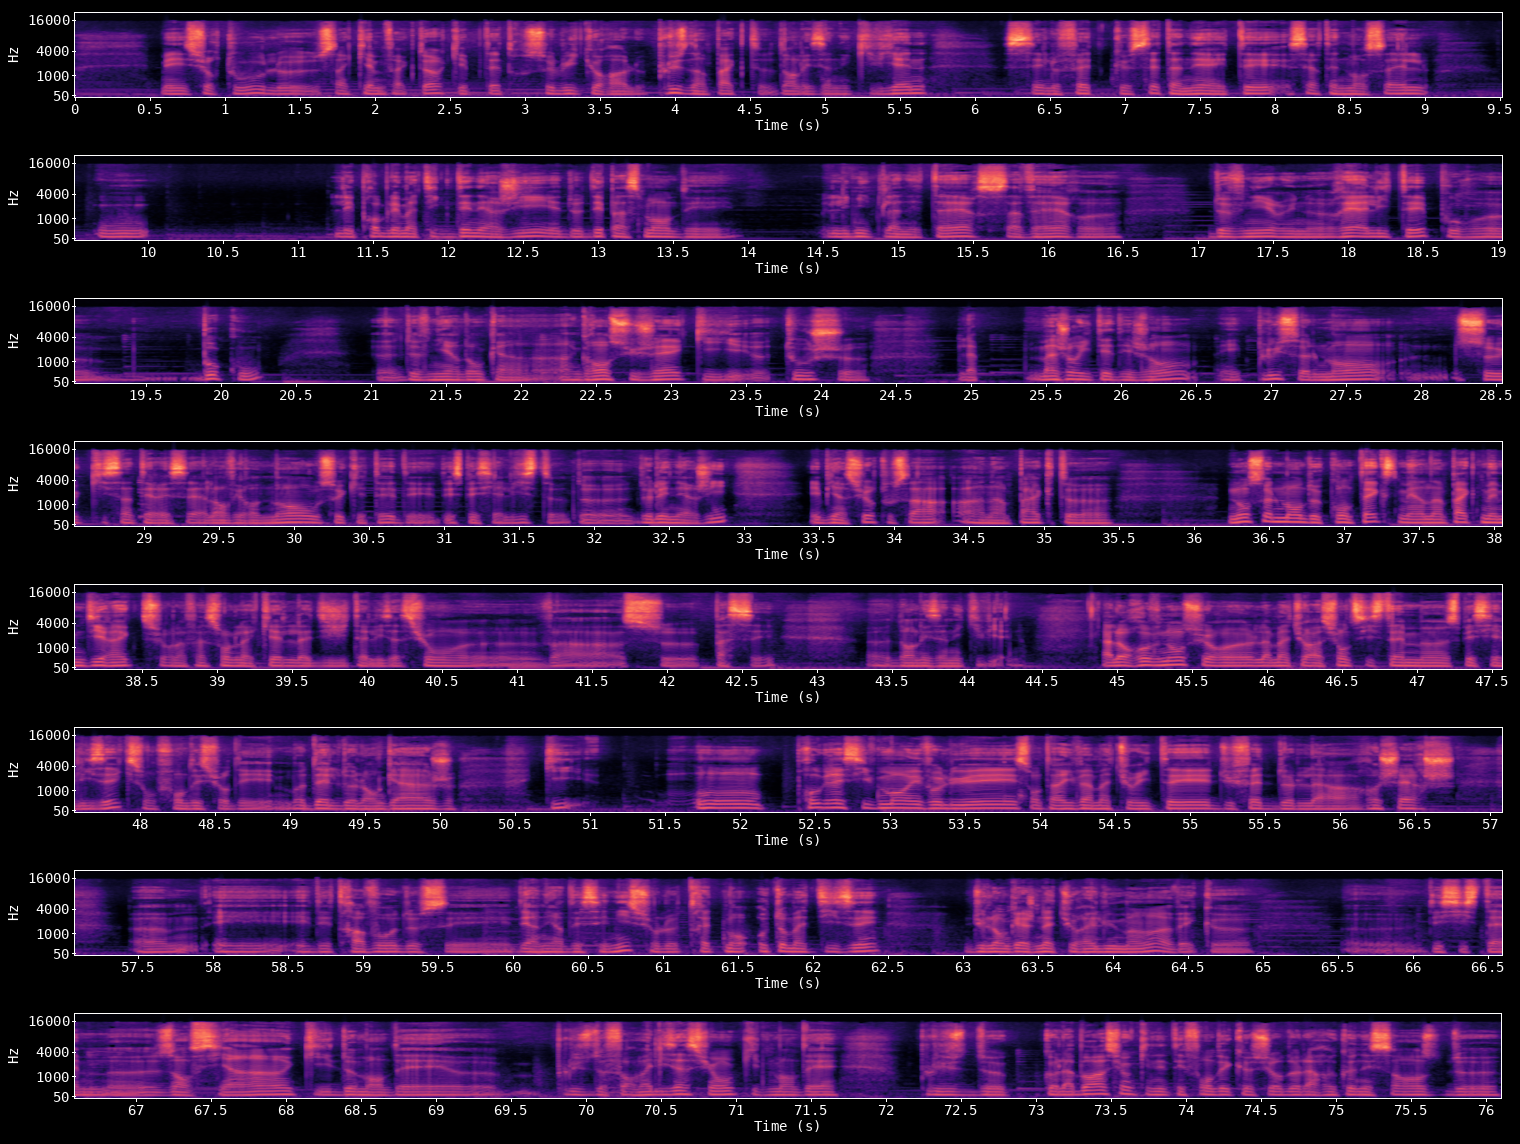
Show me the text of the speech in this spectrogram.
Mais surtout, le cinquième facteur, qui est peut-être celui qui aura le plus d'impact dans les années qui viennent, c'est le fait que cette année a été certainement celle où les problématiques d'énergie et de dépassement des limites planétaires s'avèrent devenir une réalité pour euh, beaucoup, euh, devenir donc un, grand sujet qui euh, touche la majorité des gens et plus seulement ceux qui s'intéressaient à l'environnement ou ceux qui étaient des, spécialistes de, l'énergie. Et bien sûr, tout ça a un impact non seulement de contexte, mais un impact même direct sur la façon de laquelle la digitalisation va se passer dans les années qui viennent. Alors revenons sur euh, la maturation de systèmes euh, spécialisés qui sont fondés sur des modèles de langage qui ont progressivement évolué, sont arrivés à maturité du fait de la recherche euh, et, des travaux de ces dernières décennies sur le traitement automatisé du langage naturel humain avec des systèmes anciens qui demandaient plus de formalisation, qui demandaient plus de collaboration qui n'était fondée que sur de la reconnaissance de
